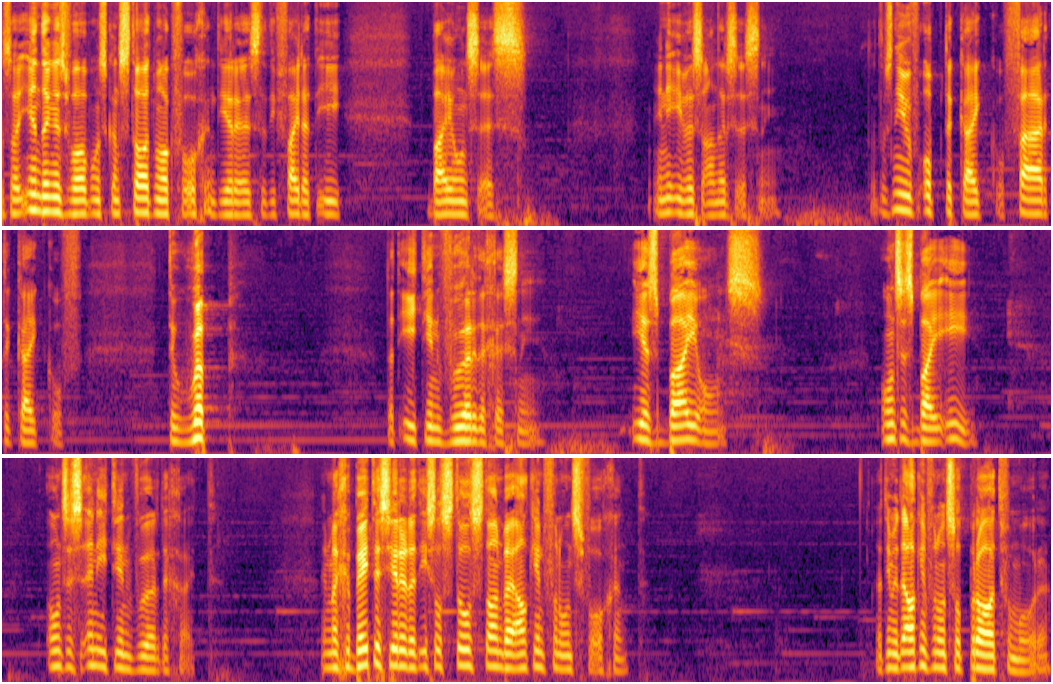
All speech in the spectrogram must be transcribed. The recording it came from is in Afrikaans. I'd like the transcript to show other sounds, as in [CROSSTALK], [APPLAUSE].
As daar een ding is waarop ons kan staat maak vanoggend, Here, is dit die feit dat U by ons is en nie iewers anders is nie. Dat ons nie hoef op te kyk of ver te kyk of te hoop dat U teenwoordig is nie. U is by ons. Ons is by U. Ons is in U teenwoordigheid. En my gebed is Here dat U sal stil staan by elkeen van ons vanoggend. Dat U met elkeen van ons sal praat vanmôre.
